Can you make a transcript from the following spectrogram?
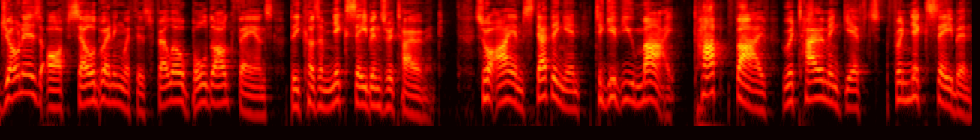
Jonah is off celebrating with his fellow Bulldog fans because of Nick Saban's retirement. So I am stepping in to give you my top five retirement gifts for Nick Saban.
